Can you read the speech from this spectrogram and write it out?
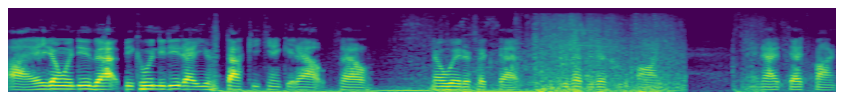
Uh, you don't want to do that because when you do that, you're stuck, you can't get out. So, no way to fix that. You have to just respawn. And that, that's fine.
